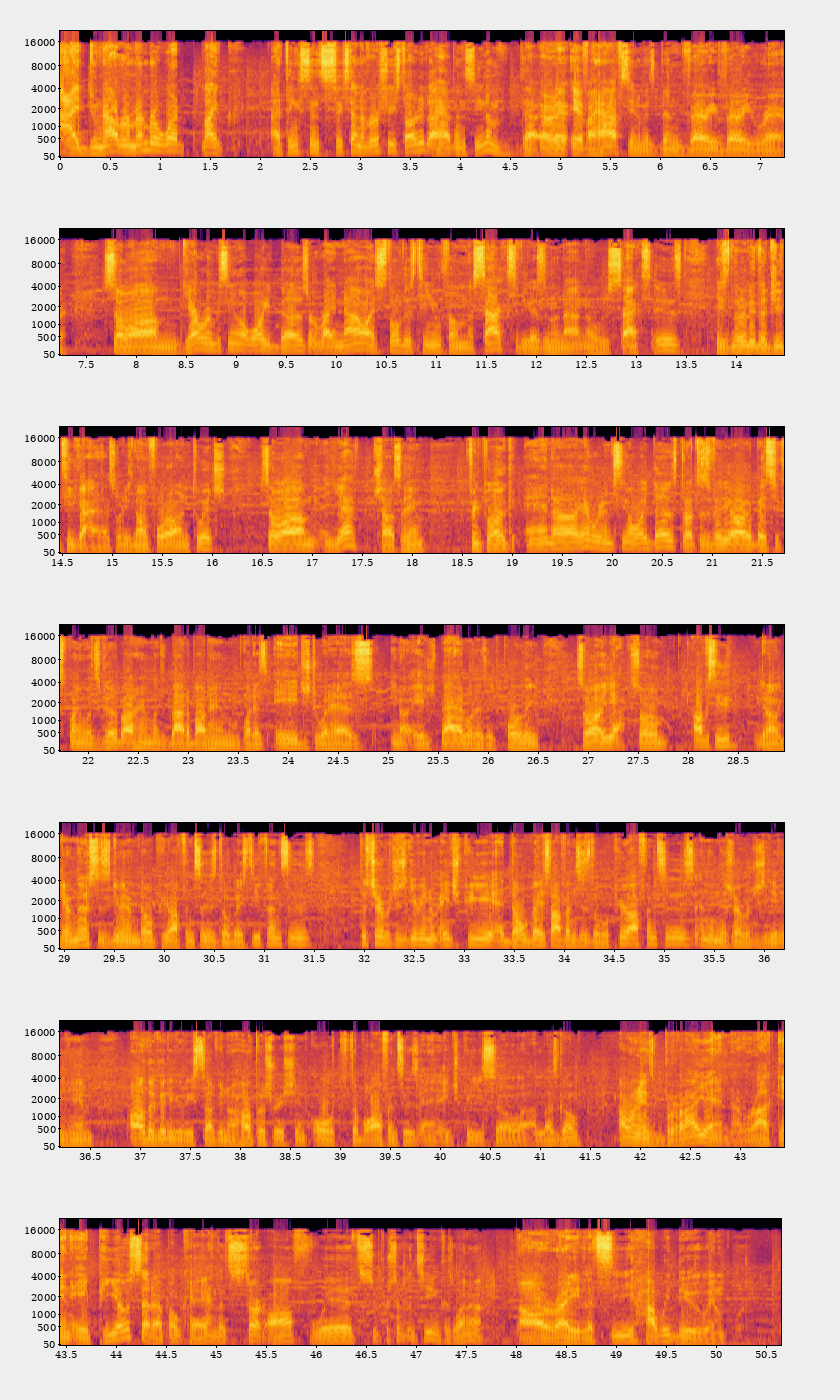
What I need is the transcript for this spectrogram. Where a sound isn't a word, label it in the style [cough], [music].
I do not remember what, like, I think since 6th anniversary started, I haven't seen him. That, or if I have seen him, it's been very, very rare. So, um, yeah, we're gonna be seeing what he does Or right now. I stole this team from Sax. If you guys do not know who Sax is, he's literally the GT guy. That's what he's known for on Twitch. So, um, yeah, shout out to him. Free plug. And, uh, yeah, we're gonna be seeing what he does throughout this video. I'll basically explain what's good about him, what's bad about him, what has aged, what has, you know, aged bad, what has aged poorly. So, uh, yeah, so obviously, you know, giving this is giving him double pure offenses, double base defenses. This trade which is giving him HP, double base offenses, double pure offenses, and then this trade which is giving him all the goody goody stuff, you know, health restoration, ult, double offenses, and HP. So uh, let's go. Our one is Brian, rocking a PO setup. Okay, let's start off with Super 17, because why not? Alrighty, let's see how we do. And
